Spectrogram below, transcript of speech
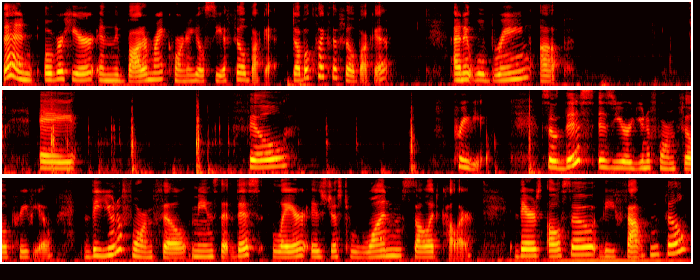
Then over here in the bottom right corner, you'll see a fill bucket. Double click the fill bucket and it will bring up a fill preview. So this is your uniform fill preview. The uniform fill means that this layer is just one solid color. There's also the fountain fill,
